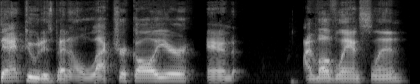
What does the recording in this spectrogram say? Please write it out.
that dude has been electric all year. And I love Lance Lynn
